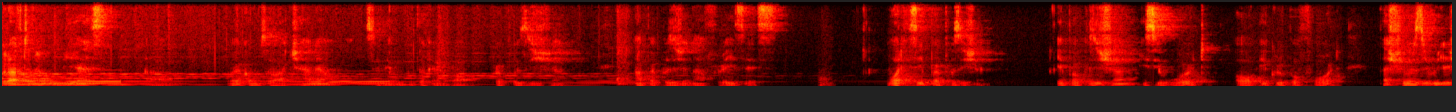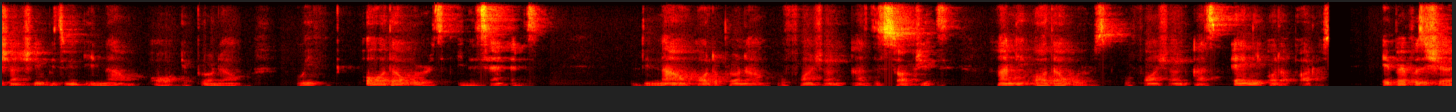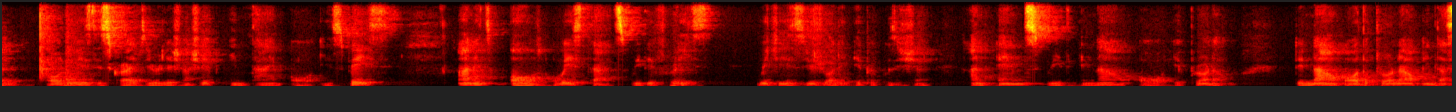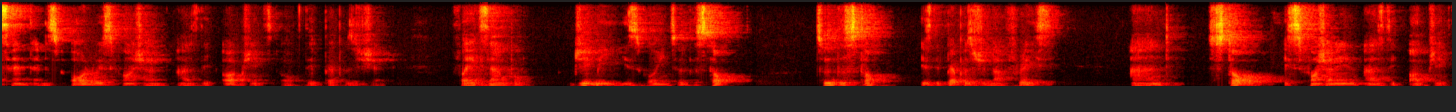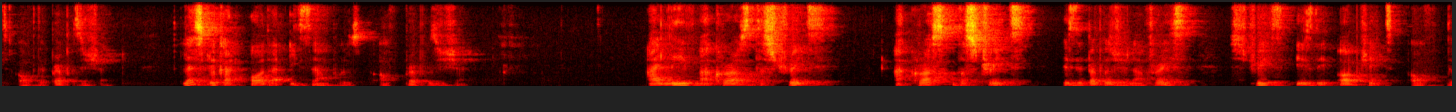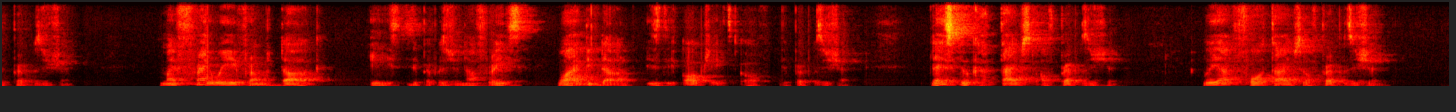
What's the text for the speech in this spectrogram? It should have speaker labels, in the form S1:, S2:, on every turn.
S1: Good afternoon, viewers. Um, welcome to our channel. Today we'll be talking about preposition and prepositional phrases. What is a preposition? A preposition is a word or a group of words that shows the relationship between a noun or a pronoun with other words in a sentence. The noun or the pronoun will function as the subject and the other words will function as any other part of a preposition always describes the relationship in time or in space, and it always starts with a phrase, which is usually a preposition, and ends with a noun or a pronoun. The noun or the pronoun in that sentence always function as the object of the preposition. For example, Jimmy is going to the store. To the store is the prepositional phrase, and store is functioning as the object of the preposition. Let's look at other examples of preposition. I live across the street. Across the street is the prepositional phrase. Street is the object of the preposition. My friend away from the dog is the prepositional phrase, while the dog is the object of the preposition. Let's look at types of preposition. We have four types of preposition.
